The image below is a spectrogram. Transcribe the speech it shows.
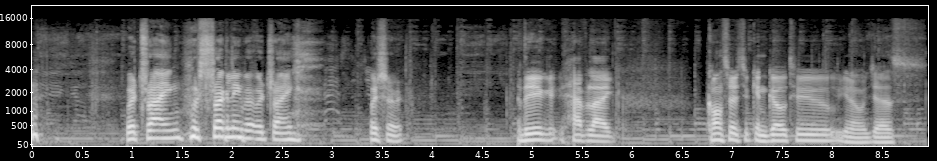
We're trying. We're struggling, but we're trying for sure. Do you have like concerts you can go to? You know, just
